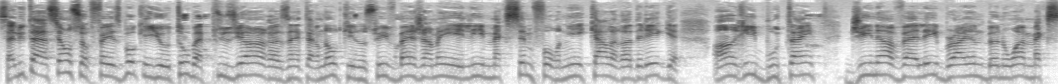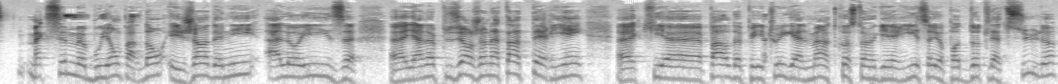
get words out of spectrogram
Salutations sur Facebook et YouTube à plusieurs internautes qui nous suivent. Benjamin Elie, Maxime Fournier, Carl Rodrigue, Henri Boutin, Gina Vallée, Brian Benoît, Max- Maxime Bouillon, pardon, et Jean-Denis Aloïse. Euh, il y en a plusieurs. Jonathan Terrien euh, qui euh, parle de Petrie également. En tout cas, c'est un guerrier, ça, il n'y a pas de doute là-dessus. Là.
